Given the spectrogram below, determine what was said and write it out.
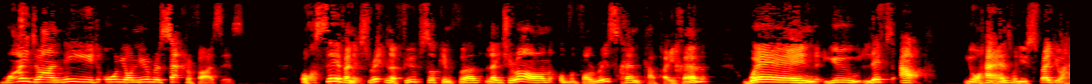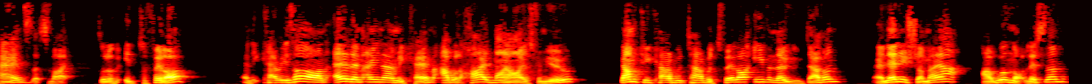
Why do I need all your numerous sacrifices? And it's written a few psukim further later on, uvaforizchem kapeichem, when you lift up your hands, when you spread your hands, that's like sort of filler, and it carries on, Elim einamikem, I will hide my eyes from you, Gamki karbut tarbut tefillah, even though you daven, and then you I will not listen,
